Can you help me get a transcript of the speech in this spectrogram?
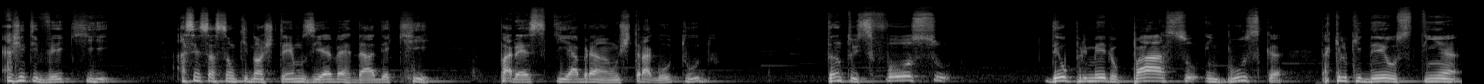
a gente vê que a sensação que nós temos, e é verdade, é que parece que Abraão estragou tudo. Tanto esforço, deu o primeiro passo em busca daquilo que Deus tinha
